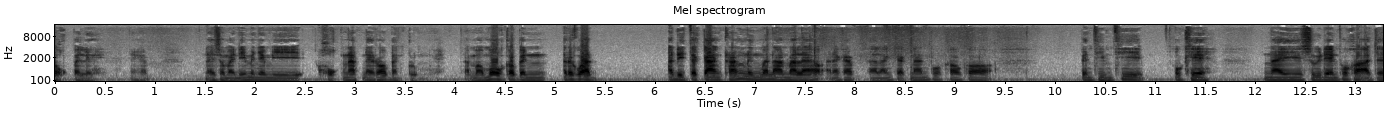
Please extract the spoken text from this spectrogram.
ตกไปเลยนะครับในสมัยนี้มันยังมี 6 นัดในรอบแบ่งกลุ่มไงแต่มาโมก็เป็นเรียกว่าอดีตการครั้งหนึ่งเมื่อนานมาแล้วนะครับแต่หลังจากนั้นพวกเขาก็เป็นทีมที่โอเค ในสวีเดนพวกเขาอาจจะ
